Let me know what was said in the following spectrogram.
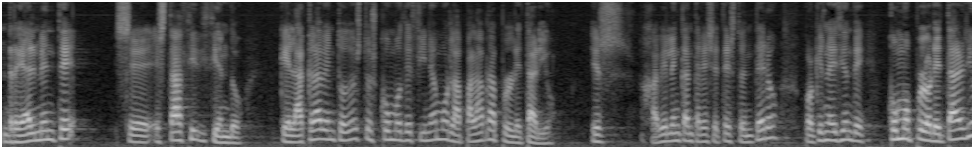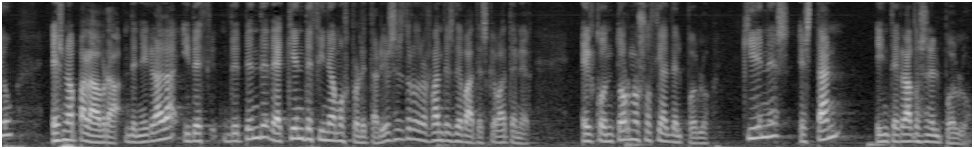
realmente se está diciendo que la clave en todo esto es cómo definamos la palabra proletario. Es a Javier le encantaría ese texto entero, porque es una edición de cómo proletario es una palabra denigrada y depende de a quién definamos proletario. Ese es otro de los grandes debates que va a tener. El contorno social del pueblo. ¿Quiénes están integrados en el pueblo?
